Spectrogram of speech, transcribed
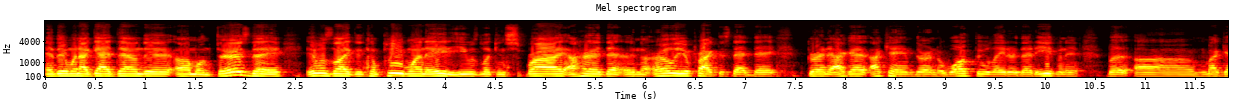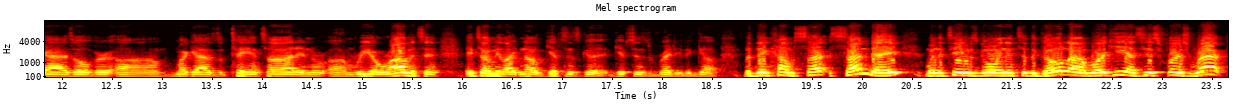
And then when I got down there um, on Thursday, it was like a complete 180. He was looking spry. I heard that in the earlier practice that day. Granted, I got I came during the walkthrough later that evening, but um, my guys over, um, my guys Tay and Todd and um, Rio Robinson, they told me like, no, Gibson's good. Gibson's ready to go. But then come su- Sunday, when the team is going into the goal line work, he has his first rep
